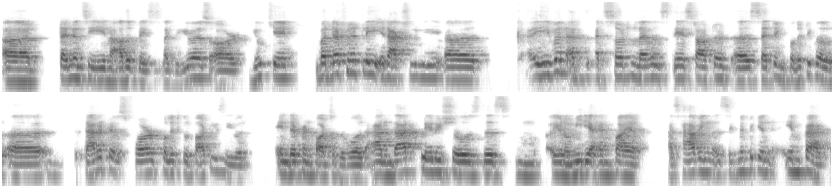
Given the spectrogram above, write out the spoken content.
uh, tendency in other places like the US or UK. But definitely, it actually, uh, even at, at certain levels, they started setting political narratives for political parties, even in different parts of the world. And that clearly shows this, you know, media empire as having a significant impact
